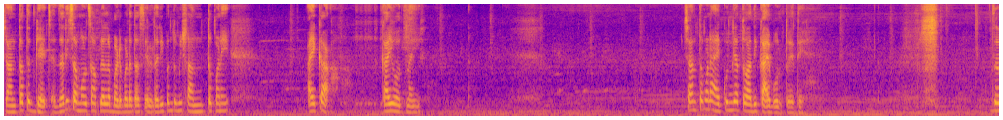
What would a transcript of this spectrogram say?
शांततेत घ्यायचं आहे जरी समोरचा आपल्याला बडबडत असेल तरी पण तुम्ही शांतपणे ऐका. काही होत नाही. शांतपणे ऐकून घ्या तो आधी काय बोलतोय ते. जर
